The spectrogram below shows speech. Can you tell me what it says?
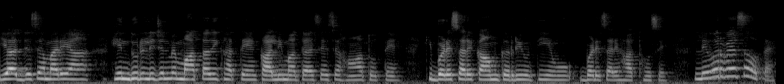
या जैसे हमारे यहाँ हिंदू रिलीजन में माता दिखाते हैं काली माता ऐसे ऐसे हाथ होते हैं कि बड़े सारे काम कर रही होती हैं वो बड़े सारे हाथों से। लिवर वैसा होता है।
